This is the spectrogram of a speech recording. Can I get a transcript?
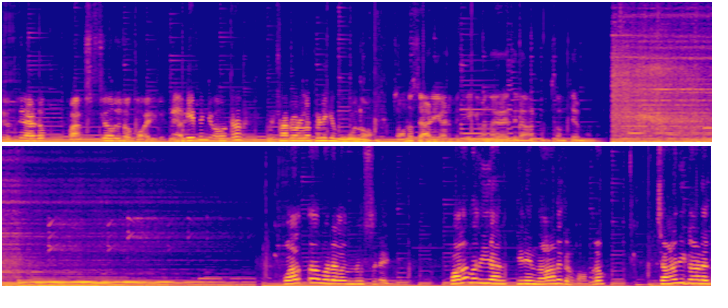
തീർച്ചയായിട്ടും കോൺസ്റ്റിറ്റ്യൂറിനൊപ്പം ആയിരിക്കും. എൽ ഡി എഫിന്റെ വോട്ട് തുഷാർ വെള്ളപ്പള്ളിക്ക് പോകുന്നു തോമസ് ചാഴികാട് വിജയിക്കുമെന്ന കാര്യത്തിൽ ആർക്കും സംശയം വേണ്ട വാർത്താ മലയാളം ന്യൂസിലേക്ക് ഫലമറിയാൻ ഇനി നാളുകൾ മാത്രം. ചാരികാടൻ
